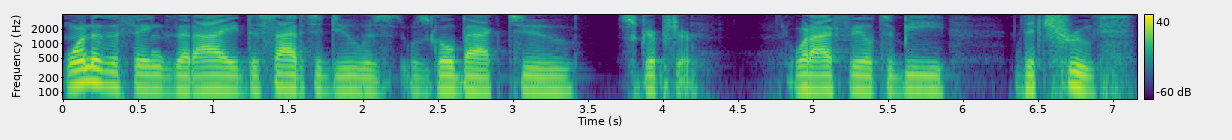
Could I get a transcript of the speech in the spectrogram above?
one of the things that I decided to do was was go back to scripture, what I feel to be the truth.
